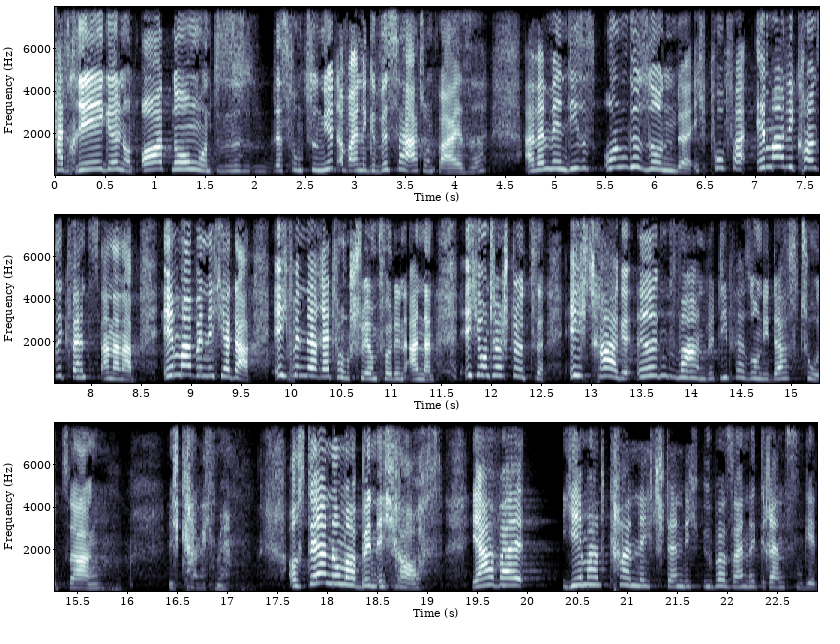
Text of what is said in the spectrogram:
hat Regeln und Ordnung und das funktioniert auf eine gewisse Art und Weise. Aber wenn wir in dieses Ungesunde, ich puffer immer die Konsequenz des anderen ab, immer bin ich ja da, ich bin der Rettungsschirm für den anderen, ich unterstütze, ich trage, irgendwann wird die Person, die das tut, sagen, ich kann nicht mehr. Aus der Nummer bin ich raus. Ja, weil jemand kann nicht ständig über seine Grenzen gehen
